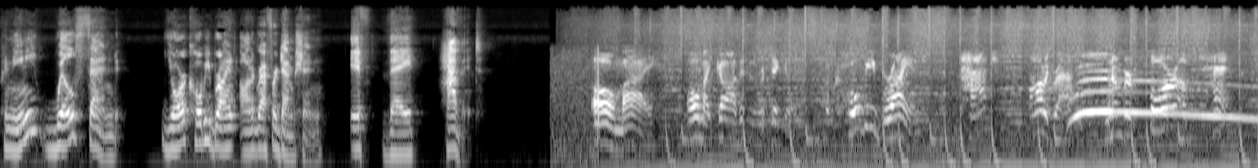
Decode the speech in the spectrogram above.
Panini will send your Kobe Bryant autograph redemption if they have it. Oh my. Oh my god, this is ridiculous. A Kobe Bryant patch autograph, number 4 of 10.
